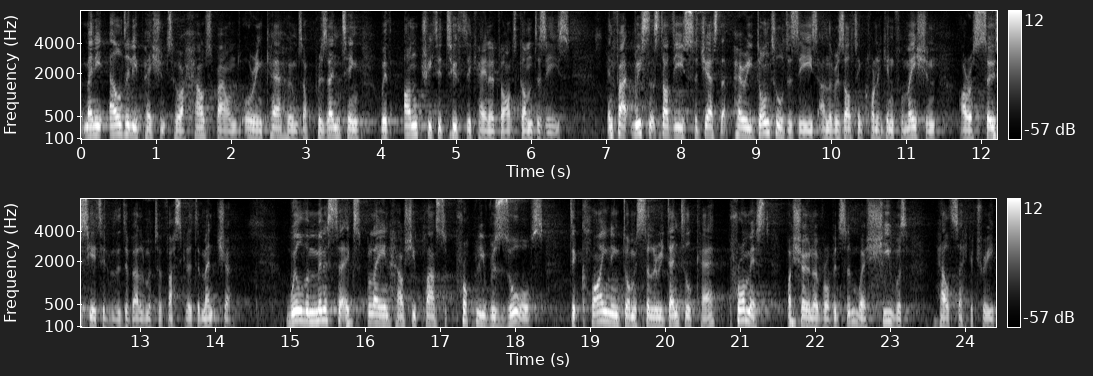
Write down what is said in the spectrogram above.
many elderly patients who are housebound or in care homes are presenting with untreated tooth decay and advanced gum disease. In fact, recent studies suggest that periodontal disease and the resulting chronic inflammation are associated with the development of vascular dementia. Will the Minister explain how she plans to properly resource declining domiciliary dental care promised by Shona Robinson, where she was Health Secretary,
